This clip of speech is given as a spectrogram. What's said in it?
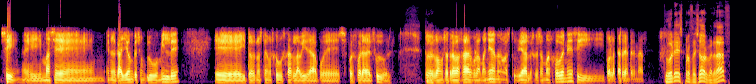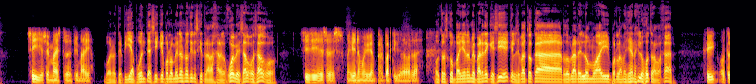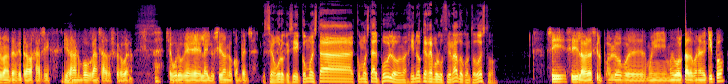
Sí, y más en, en el Cayón, que es un club humilde, eh, y todos nos tenemos que buscar la vida pues, pues fuera del fútbol. Todos vamos a trabajar por la mañana, a estudiar los que son más jóvenes y por la tarde a entrenar. Tú eres profesor, ¿verdad? Sí, yo soy maestro de primaria. Bueno, te pilla puente, así que por lo menos no tienes que trabajar el jueves, algo es algo. Sí, sí, eso es. Me viene muy bien para el partido, la verdad. Otros compañeros me parece que sí, ¿eh? que les va a tocar doblar el lomo ahí por la mañana y luego trabajar. Sí, otros van a tener que trabajar, sí. Llegarán un poco cansados, pero bueno, seguro que la ilusión lo compensa. Seguro que sí. ¿Cómo está, cómo está el pueblo? Me imagino que revolucionado con todo esto. Sí, sí, la verdad es que el pueblo pues muy muy volcado con el equipo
